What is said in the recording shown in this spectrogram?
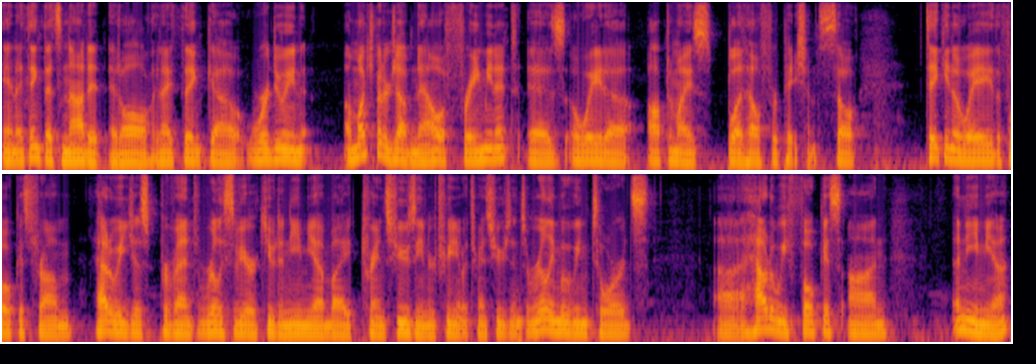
And I think that's not it at all. And I think uh, we're doing a much better job now of framing it as a way to optimize blood health for patients. So taking away the focus from how do we just prevent really severe acute anemia by transfusing or treating it with transfusions and really moving towards uh, how do we focus on anemia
